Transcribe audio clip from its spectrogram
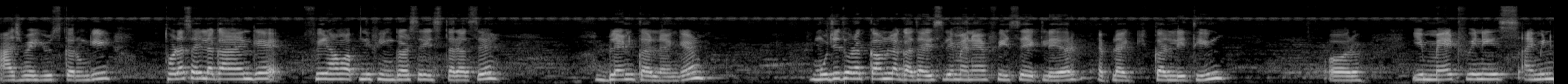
आज मैं यूज़ करूँगी। थोड़ा सा ही लगाएँगे, फिर हम अपनी फिंगर से इस तरह से ब्लेंड कर लेंगे। मुझे थोड़ा कम लगा था, इसलिए मैंने फिर से एक लेयर अप्लाई कर ली थी। और ये matte finish I mean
